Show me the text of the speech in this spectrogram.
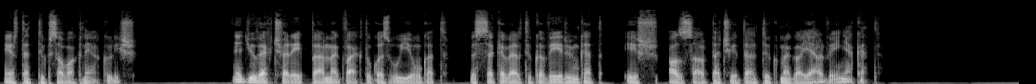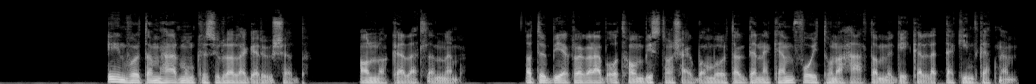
értettük szavak nélkül is. Egy üvegcseréppel megvágtuk az ujjunkat, összekevertük a vérünket, és azzal pecsételtük meg a jelvényeket. Én voltam hármunk közül a legerősebb. Annak kellett lennem. A többiek legalább otthon biztonságban voltak, de nekem folyton a hátam mögé kellett tekintgetnem.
